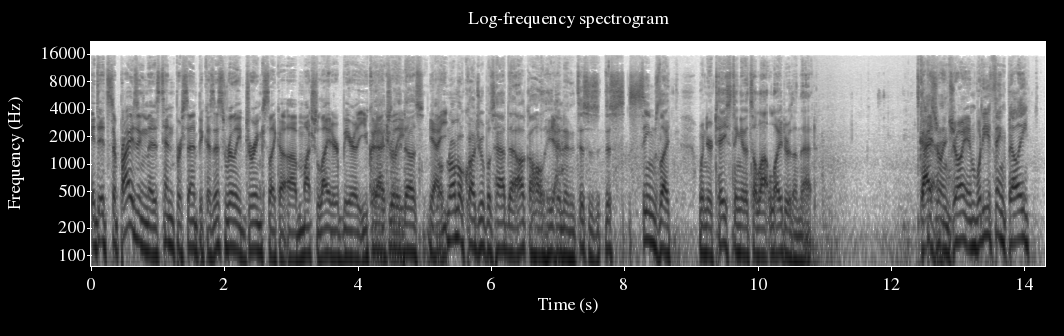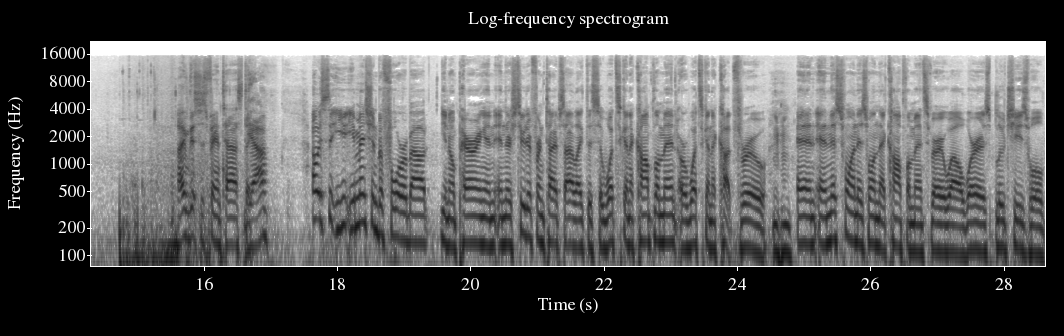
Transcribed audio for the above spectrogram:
it's surprising that it's ten percent because this really drinks like a, a much lighter beer that you could Yeah, actually. it really does. Yeah, normal quadruples have the alcohol heat in it. This is this seems like when you're tasting it, it's a lot lighter than that. Guys are enjoying. What do you think, Billy? I think this is fantastic. Yeah. I was you, you mentioned before about you know pairing and, and there's two different types I like this. So what's going to complement or what's going to cut through, Mm-hmm. and and this one is one that complements very well. Whereas blue cheese will,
